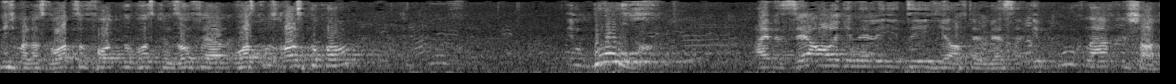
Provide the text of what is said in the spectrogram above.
nicht mal das Wort sofort gewusst. Insofern, wo hast du es rausbekommen? Im Buch. Eine sehr originelle Idee hier auf der Messe. Im Buch nachgeschaut.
